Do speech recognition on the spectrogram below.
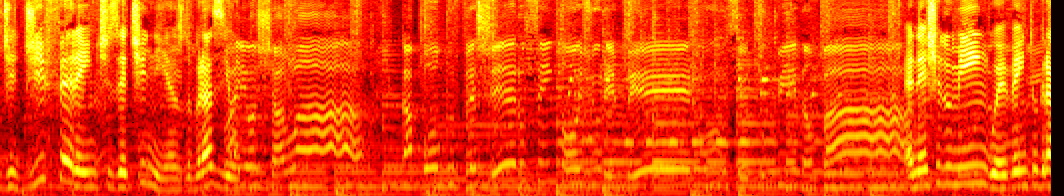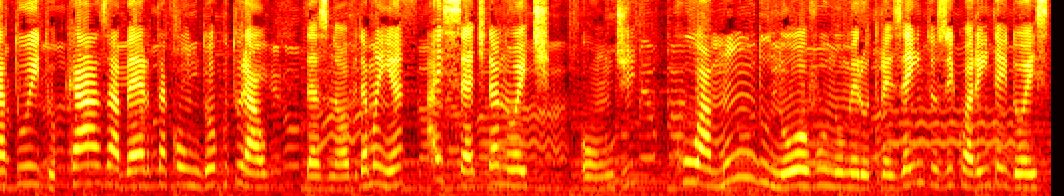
de diferentes etnias do Brasil. É neste domingo, evento gratuito Casa Aberta Condô Cultural, das 9 da manhã às 7 da noite onde Rua Mundo Novo, número 342,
